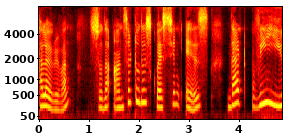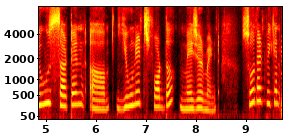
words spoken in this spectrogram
Hello everyone. So the answer to this question is that we use certain uh, units for the measurement so that we can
